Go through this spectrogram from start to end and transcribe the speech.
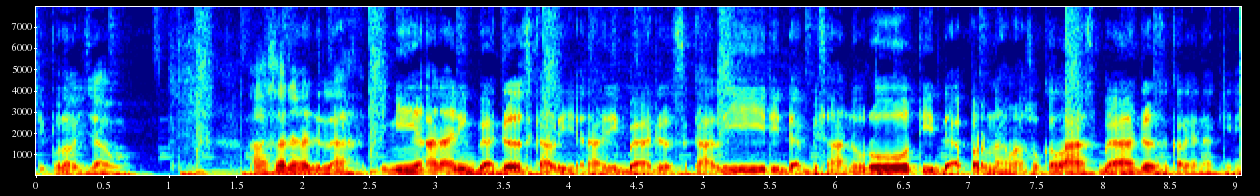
di Pulau Jawa. Alasannya adalah ini anak ini bandel sekali anak ini bandel sekali tidak bisa nurut tidak pernah masuk kelas bandel sekali anak ini.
